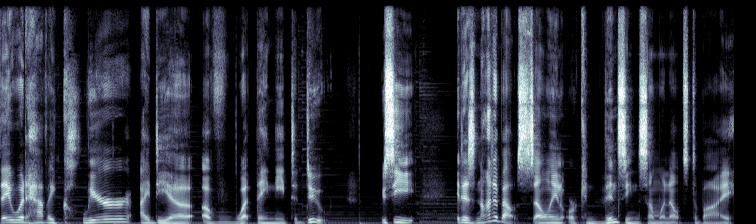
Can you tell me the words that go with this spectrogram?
they would have a clear idea of what they need to do. You see, It is not about selling or convincing someone else to buy,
